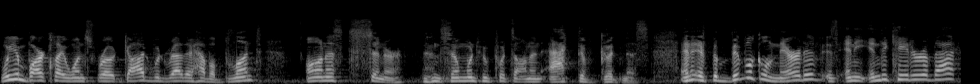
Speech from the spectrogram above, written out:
William Barclay once wrote, God would rather have a blunt honest sinner than someone who puts on an act of goodness. And if the biblical narrative is any indicator of that,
